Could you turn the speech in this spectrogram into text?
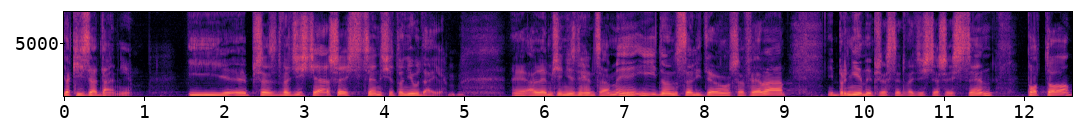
jakieś zadanie. I e, przez 26 scen się to nie udaje. E, Ale my się nie zniechęcamy i idąc za literą szafera i brniemy przez te 26 scen po to,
